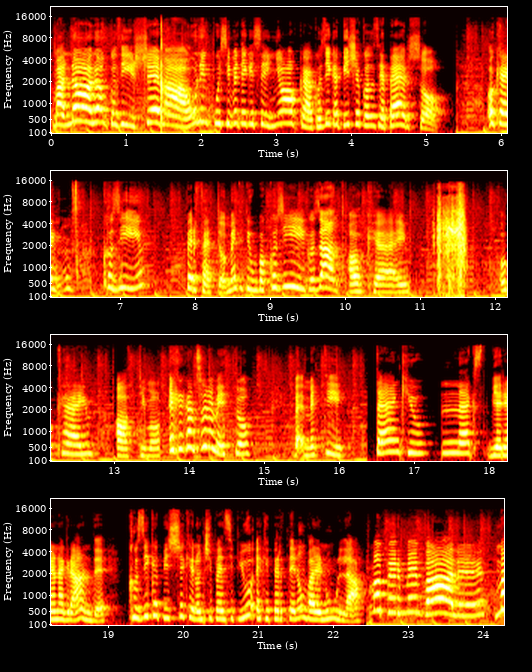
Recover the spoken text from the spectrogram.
Ma no, non così, scema! Uno in cui si vede che sei gnocca, così capisce cosa si è perso. Ok, così? Perfetto, mettiti un po' così, cosa? Ok. Ok, ottimo. E che canzone metto? Beh, metti Thank you Next di Ariana Grande. Così capisce che non ci pensi più e che per te non vale nulla. Ma per me vale! Ma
